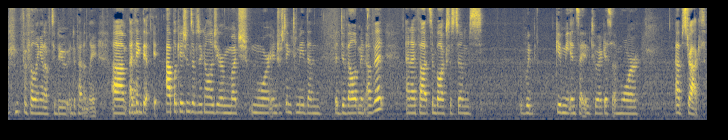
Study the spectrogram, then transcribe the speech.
fulfilling enough to do independently. Um, I think the applications of technology are much more interesting to me than the development of it, and I thought symbolic systems would give me insight into, I guess, a more abstract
